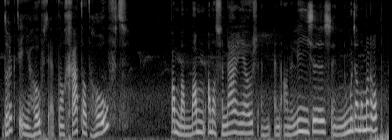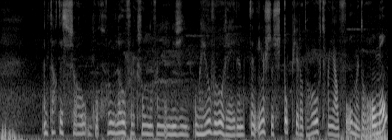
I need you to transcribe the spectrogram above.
drukte in je hoofd hebt, dan gaat dat hoofd bam, allemaal scenario's en, en analyses en noem het allemaal maar op. En dat is zo ongelooflijk zonde van je energie. Om heel veel redenen. Ten eerste stop je dat hoofd van jou vol met rommel.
